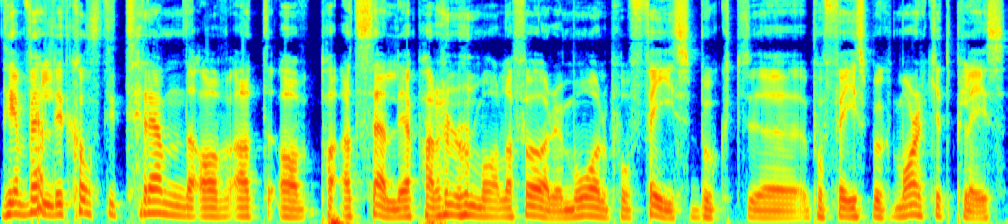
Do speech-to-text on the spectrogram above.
det är en väldigt konstig trend av att, av att sälja paranormala föremål på Facebook, eh, på Facebook Marketplace.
